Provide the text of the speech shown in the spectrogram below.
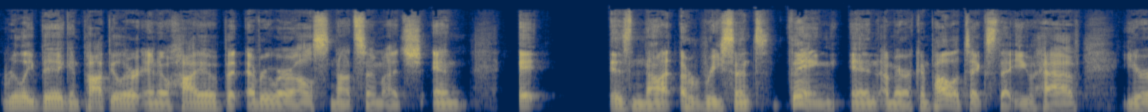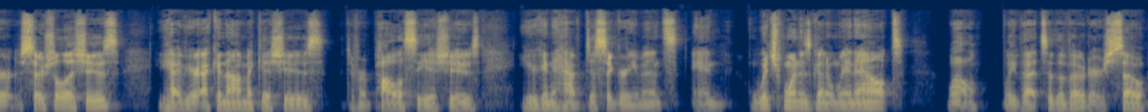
really big and popular in Ohio, but everywhere else, not so much. And it is not a recent thing in American politics that you have your social issues, you have your economic issues, different policy issues. You're going to have disagreements. And which one is going to win out? Well, leave that to the voters. So,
